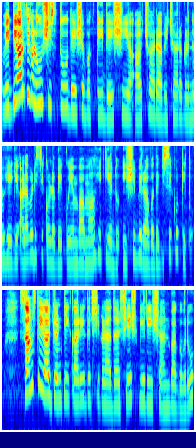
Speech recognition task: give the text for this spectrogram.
ವಿದ್ಯಾರ್ಥಿಗಳು ಶಿಸ್ತು, ದೇಶಭಕ್ತಿ, ದೇಶೀಯ ಆಚಾರ ವಿಚಾರಗಳನ್ನು ಹೇಗೆ ಅಳವಡಿಸಿಕೊಳ್ಳಬೇಕು ಎಂಬ ಮಾಹಿತಿಯನ್ನು ಈ ಶಿಬಿರ ಒದಗಿಸಿಕೊಟ್ಟಿತು. ಸಂಸ್ಥೆಯ ಜಂಟಿ ಕಾರ್ಯದರ್ಶಿಗಳಾದ ಶೇಷ್ಗಿರಿ ಶಾನ್ಬಾಗ್ ಅವರು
